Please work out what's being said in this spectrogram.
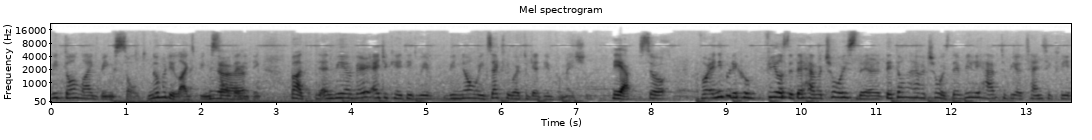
We don't like being sold. Nobody likes being sold No. anything. But and we are very educated. We we know exactly where to get the information. Yeah. So, for anybody who feels that they have a choice there, they don't have a choice. They really have to be authentically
